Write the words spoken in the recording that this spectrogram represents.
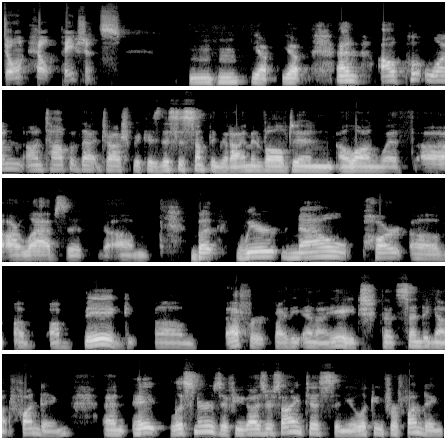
don't help patients. Mm-hmm. Yep. Yep. And I'll put one on top of that, Josh, because this is something that I'm involved in along with uh, our labs. At, um, but we're now part of a, a big um, effort by the NIH that's sending out funding. And hey, listeners, if you guys are scientists and you're looking for funding,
